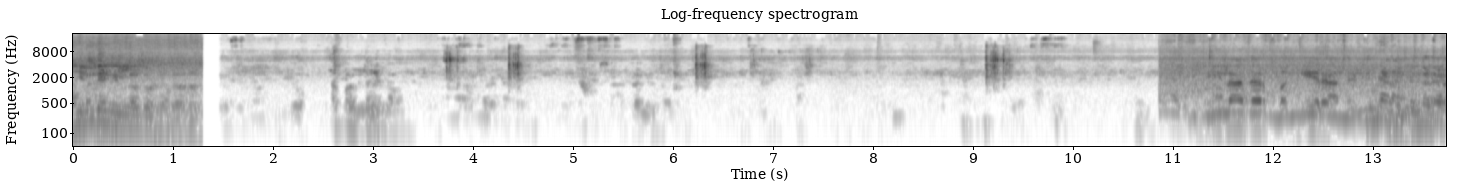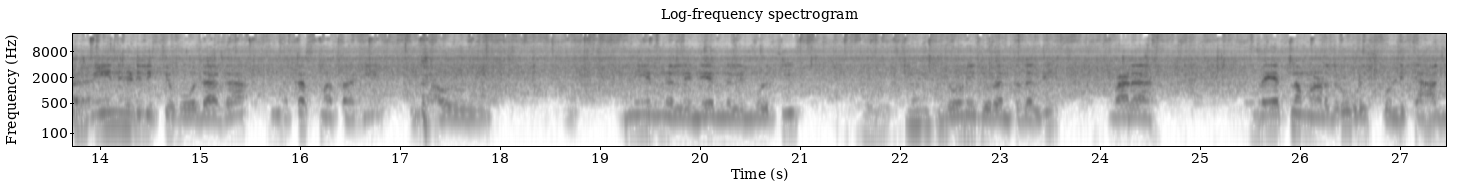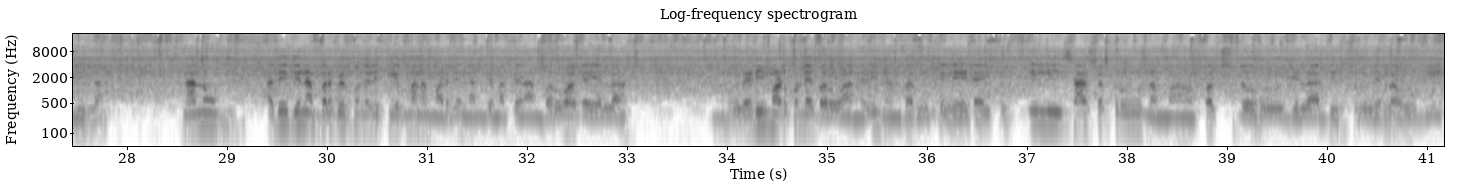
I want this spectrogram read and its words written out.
ಹಿಂದೆ ನಿಲ್ಲೋದು ಒಳ್ಳೆಯದು ಅವರು ನೀಲಾಧರ್ ಬಂಗೇರ ಅಂತೇಳಿ ಮೀನು ಹಿಡಿಲಿಕ್ಕೆ ಹೋದಾಗ ಅಕಸ್ಮಾತ್ ಆಗಿ ಅವರು ನೀರಿನಲ್ಲಿ ನೀರಿನಲ್ಲಿ ಮುಳುಗಿ ದೋಣಿ ದುರಂತದಲ್ಲಿ ಭಾಳ ಪ್ರಯತ್ನ ಮಾಡಿದ್ರು ಉಳಿಸ್ಕೊಳ್ಳಿಕ್ಕೆ ಆಗಲಿಲ್ಲ. ನಾನು ಅದೇ ದಿನ ಬರಬೇಕು ಅಂತೇಳಿ ತೀರ್ಮಾನ ಮಾಡಿದೆ. ನನಗೆ ಮತ್ತೆ ನಾನು ಬರುವಾಗ ಎಲ್ಲ ರೆಡಿ ಮಾಡಿಕೊಂಡೇ ಬರುವ ಅಂದೇಳಿ ನಾನು ಬರಲಿಕ್ಕೆ ಲೇಟ್ ಆಯಿತು. ಇಲ್ಲಿ ಶಾಸಕರು, ನಮ್ಮ ಪಕ್ಷದವರು, ಜಿಲ್ಲಾಧ್ಯಕ್ಷರು ಎಲ್ಲ ಹೋಗಿ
